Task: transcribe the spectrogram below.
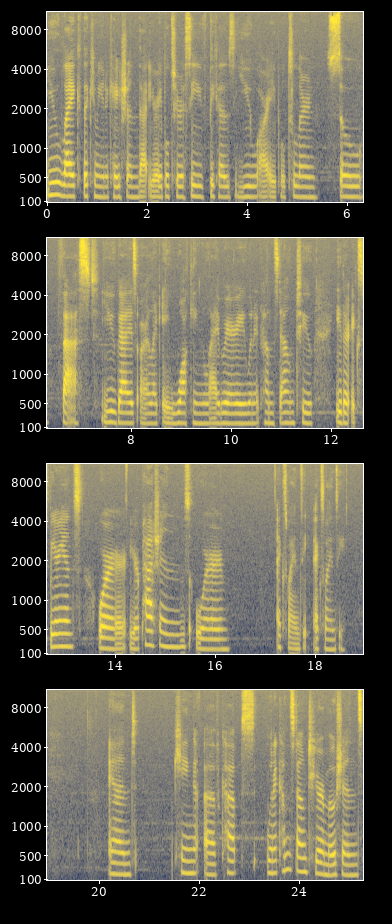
you like the communication that you're able to receive because you are able to learn so fast. You guys are like a walking library when it comes down to either experience or your passions or X, Y, and Z, X, Y, and Z. And King of Cups, when it comes down to your emotions,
